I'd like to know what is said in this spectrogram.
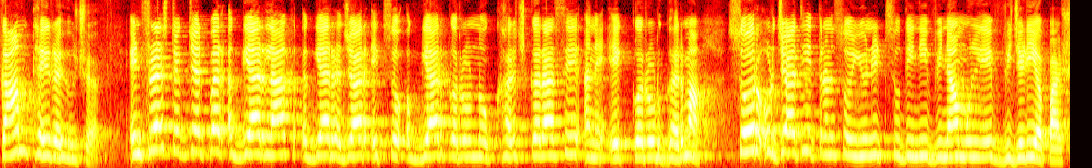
કામ થઈ રહ્યું છે. ઇન્ફ્રાસ્ટ્રક્ચર પર અગિયાર લાખ અગિયાર હજાર એકસો અગિયાર કરોડનો ખર્ચ કરાશે અને એક કરોડ ઘરમાં સૌર ઉર્જાથી ત્રણસો યુનિટ સુધીની વિનામૂલ્યે વીજળી અપાશે.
